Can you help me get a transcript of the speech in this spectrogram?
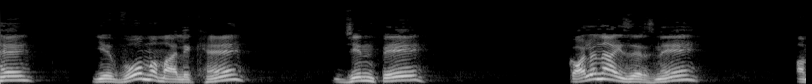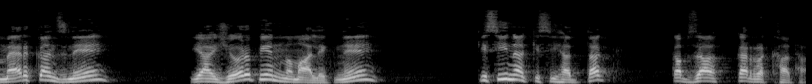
ہیں یہ وہ ممالک ہیں جن پہ کالونازرز نے امیرکنز نے یا یورپین ممالک نے کسی نہ کسی حد تک قبضہ کر رکھا تھا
